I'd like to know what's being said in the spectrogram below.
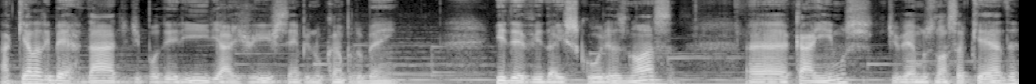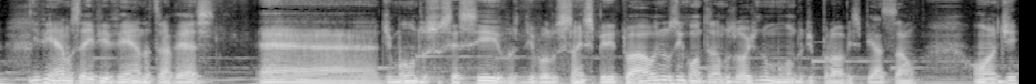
Aquela liberdade de poder ir e agir sempre no campo do bem e devido a escolhas nossas, é, caímos, tivemos nossa queda e viemos aí vivendo através é, de mundos sucessivos de evolução espiritual e nos encontramos hoje no mundo de prova e expiação, onde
